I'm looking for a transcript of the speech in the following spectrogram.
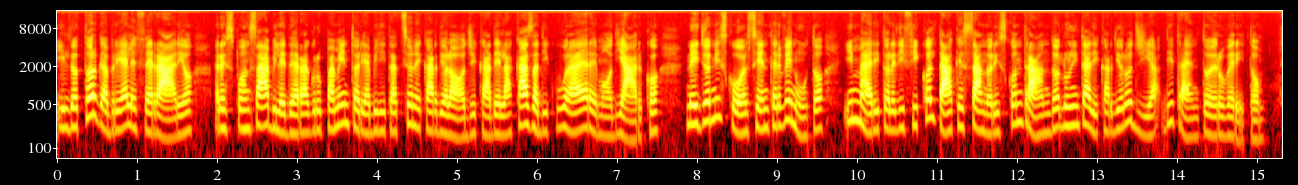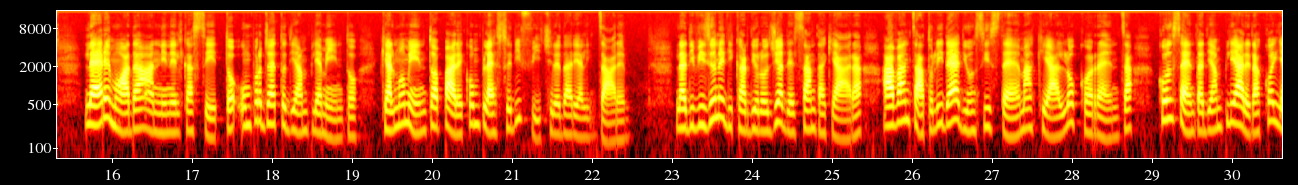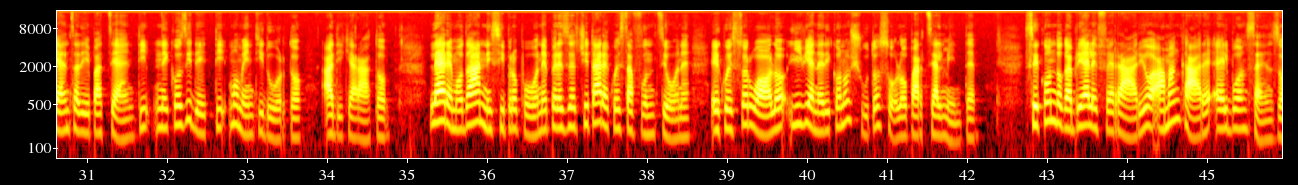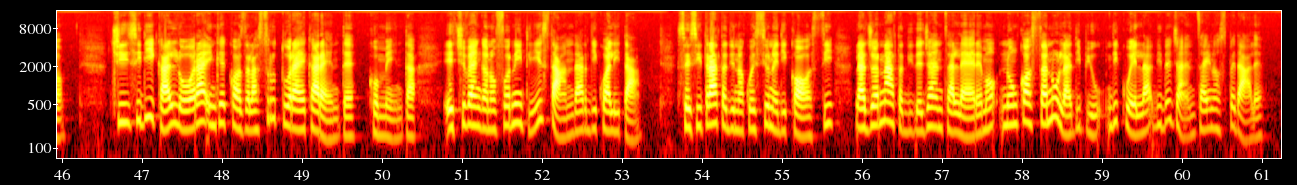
Il dottor Gabriele Ferrario, responsabile del raggruppamento riabilitazione cardiologica della Casa di Cura Eremo di Arco, nei giorni scorsi è intervenuto in merito alle difficoltà che stanno riscontrando l'unità di cardiologia di Trento e Rovereto. L'Eremo ha da anni nel cassetto un progetto di ampliamento che al momento appare complesso e difficile da realizzare la divisione di cardiologia del Santa Chiara ha avanzato l'idea di un sistema che all'occorrenza consenta di ampliare l'accoglienza dei pazienti nei cosiddetti momenti d'urto, ha dichiarato. L'Eremo da anni si propone per esercitare questa funzione e questo ruolo gli viene riconosciuto solo parzialmente. Secondo Gabriele Ferrario, a mancare è il buonsenso. Ci si dica allora in che cosa la struttura è carente, commenta, e ci vengano forniti gli standard di qualità. Se si tratta di una questione di costi, la giornata di degenza all'eremo non costa nulla di più di quella di degenza in ospedale.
